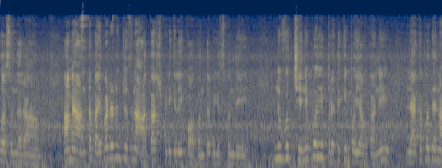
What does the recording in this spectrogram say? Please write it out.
వసుంధర. ఆమె అంత భయపడడం చూసిన ఆకాష్ పిడికిలి కోపంతో బిగుసుకుంది. నువ్వు చనిపోయి బ్రతికిపోయావు కానీ లేకపోతే నా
